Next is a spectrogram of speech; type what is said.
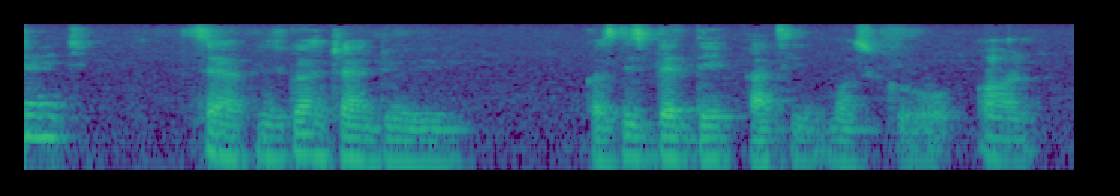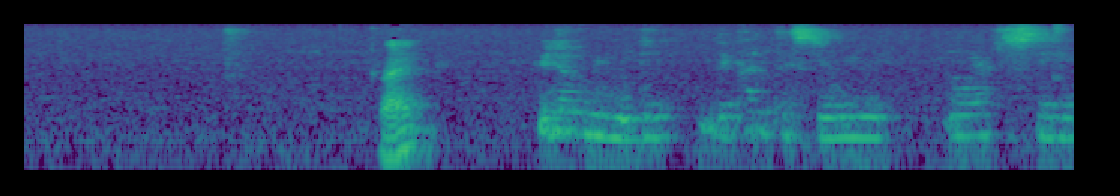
It. Sarah, please go and try and do you. Because this birthday party must go on. Right? If you don't they, they can't test you win. And we have to stay here.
